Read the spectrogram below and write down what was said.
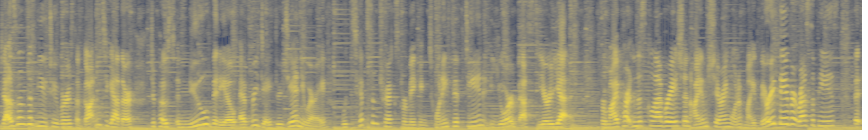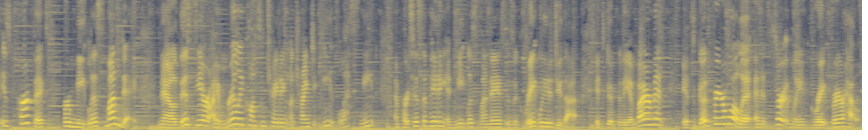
dozens of YouTubers have gotten together to post a new video every day through January with tips and tricks for making 2015 your best year yet. For my part in this collaboration, I am sharing one of my very favorite recipes that is perfect for Meatless Monday. Now, this year, I am really concentrating on trying to eat less meat, and participating in Meatless Mondays is a great way to do that. It's good for the environment, it's good for your wallet, and it's certainly great for your health.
